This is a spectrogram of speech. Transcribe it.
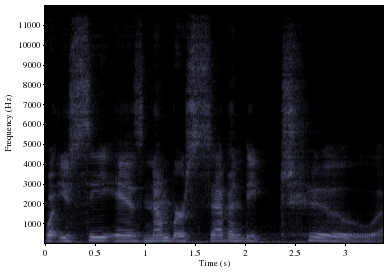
What you see is number 72.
